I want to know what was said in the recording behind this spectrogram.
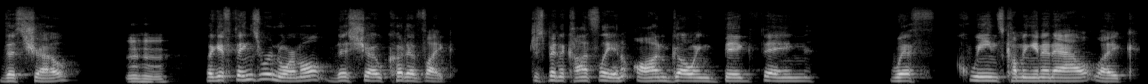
this show. Mm-hmm. Like if things were normal, this show could have like just been a constantly an ongoing big thing with queens coming in and out like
